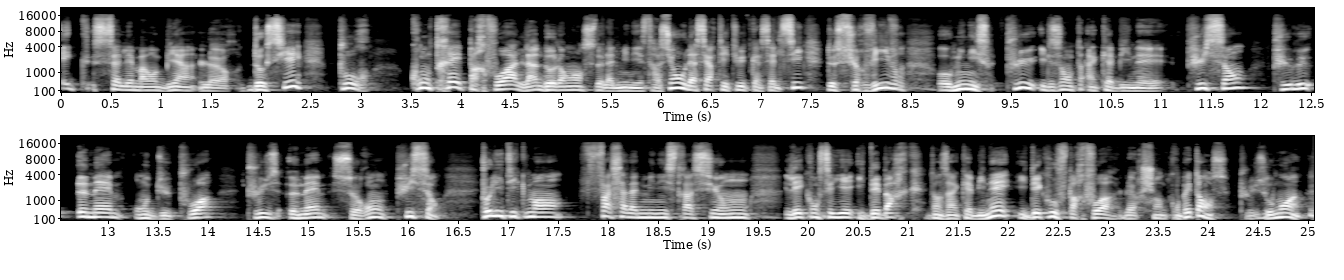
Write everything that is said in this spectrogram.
excellemment bien leur dossier pour contrer parfois l'indolence de l'administration ou la certitude qu'a celle-ci de survivre aux ministres. Plus ils ont un cabinet puissant, plus eux-mêmes ont du poids, plus eux-mêmes seront puissants. Politiquement, face à l'administration, les conseillers, ils débarquent dans un cabinet, ils découvrent parfois leur champ de compétences, plus ou moins, mmh.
